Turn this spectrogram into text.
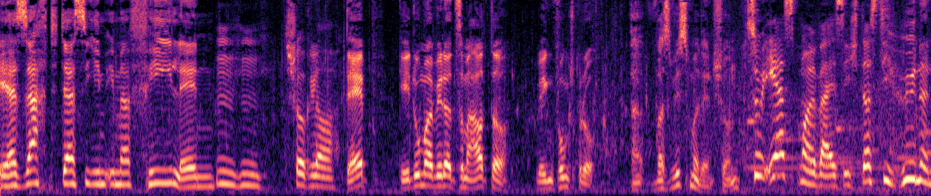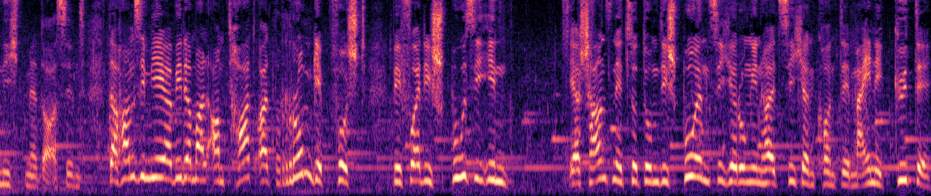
Er sagt, dass sie ihm immer fehlen. Schon klar. Depp, geh du mal wieder zum Auto. Wegen Funkspruch. Äh, was wissen wir denn schon? Zuerst mal weiß ich, dass die Hühner nicht mehr da sind. Da haben sie mir ja wieder mal am Tatort rumgepfuscht, bevor die Spusi ihn... Ja, schauen's nicht so dumm, die Spurensicherung ihn halt sichern konnte. Meine Güte.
